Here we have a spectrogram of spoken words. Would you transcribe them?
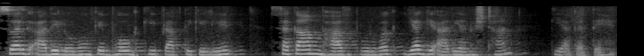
स्वर्ग आदि लोगों के भोग की प्राप्ति के लिए सकाम भाव पूर्वक यज्ञ आदि अनुष्ठान किया करते हैं।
